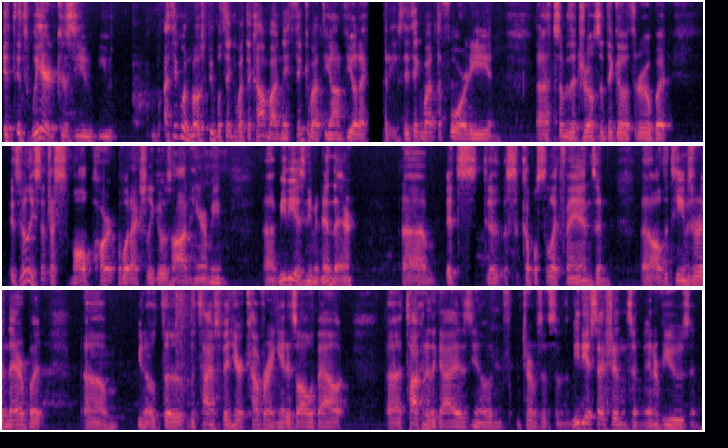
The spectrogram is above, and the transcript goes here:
It, it's weird because you you, I think when most people think about the combine, they think about the on-field activities, they think about the forty and uh, some of the drills that they go through, but it's really such a small part of what actually goes on here. I mean, uh, media isn't even in there. Um, it's, it's, a couple select fans and uh, all the teams are in there, but um, you know the the time spent here covering it is all about uh, talking to the guys, you know, in, in, terms of some of the media sessions and interviews, and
